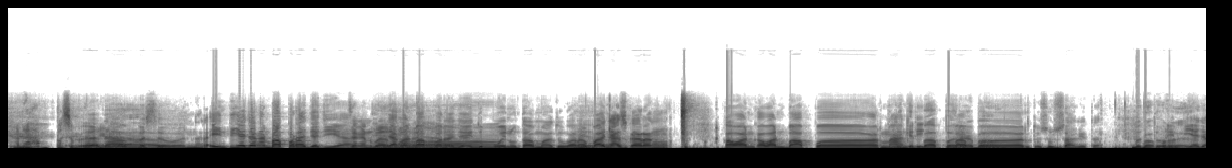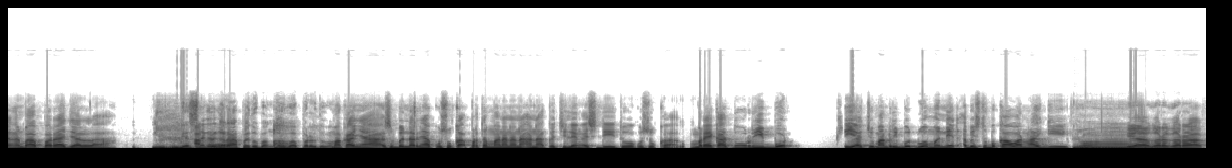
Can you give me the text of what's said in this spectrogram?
Ada apa sebenarnya? Ada apa sebenarnya? Intinya jangan baper aja Ji ya. Jangan baper. Jangan baper aja itu poin utama tuh. Karena Iya. banyak sekarang Kawan-kawan baper, nanti Dikit baper ya, baper itu susah kita. Baper ya. Intinya jangan baper aja lah. Biasanya gara-gara apa itu bang? Kalau baper itu bang? Makanya sebenarnya aku suka pertemanan anak-anak kecil yang SD itu aku suka. Mereka tuh ribut Iya cuman ribut 2 menit habis itu berkawan lagi. Oh. Iya gara-gara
